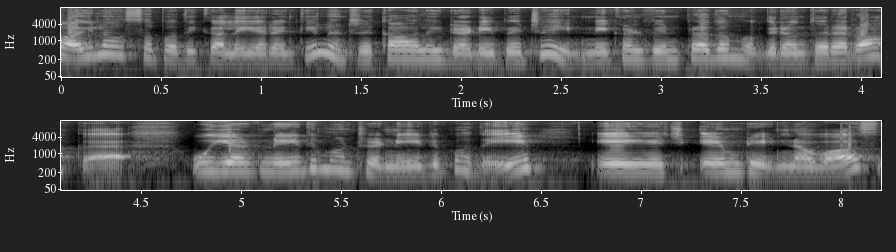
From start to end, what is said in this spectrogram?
கைலாசபதி கலையரங்கில் இன்று காலை நடைபெற்ற இந்நிகழ்வின் பிரதம விருந்தினராக உயர் நீதிமன்ற நீதிபதி A H M D Nawaz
